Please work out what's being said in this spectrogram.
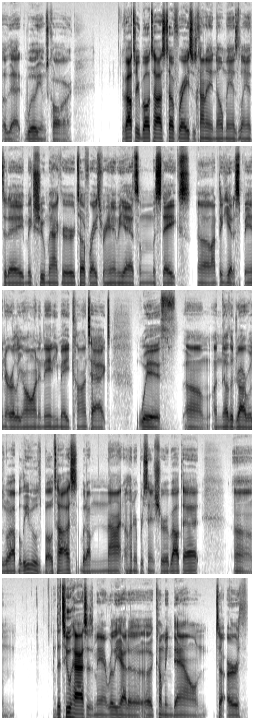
of that Williams car. Valtteri Bottas, tough race, was kind of in no man's land today. Mick Schumacher, tough race for him. He had some mistakes. Uh, I think he had a spin earlier on, and then he made contact with um, another driver as well. I believe it was Bottas, but I'm not 100% sure about that. Um, the two Hasses, man, really had a, a coming down to earth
